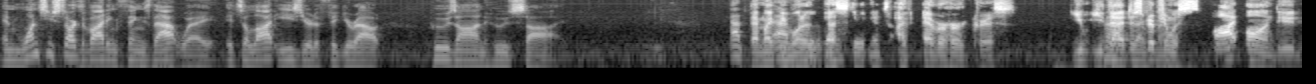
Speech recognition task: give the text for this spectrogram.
And once you start dividing things that way, it's a lot easier to figure out who's on whose side. That might be one of the best statements I've ever heard, Chris. You, you that thanks, description man. was spot on, dude.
